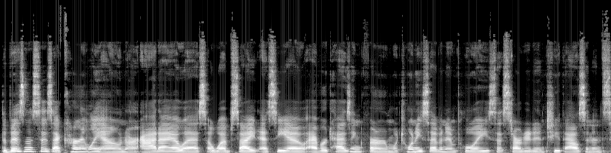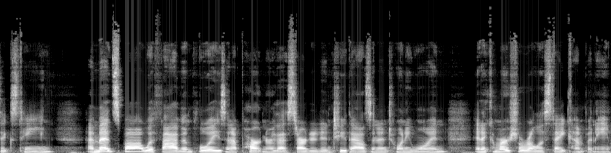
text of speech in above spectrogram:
The businesses I currently own are AdIOS, a website SEO advertising firm with 27 employees that started in 2016, a med spa with five employees and a partner that started in 2021, and a commercial real estate company.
